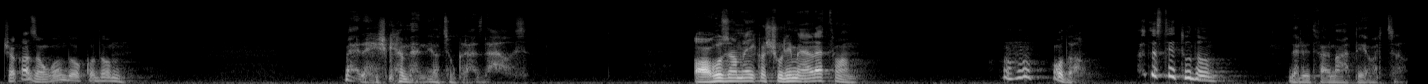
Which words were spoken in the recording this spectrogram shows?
Csak azon gondolkodom, merre is kell menni a cukrászdához. Ahhoz, amelyik a suli mellett van? Aha, oda. Hát ezt én tudom. Derült fel Máté arca.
